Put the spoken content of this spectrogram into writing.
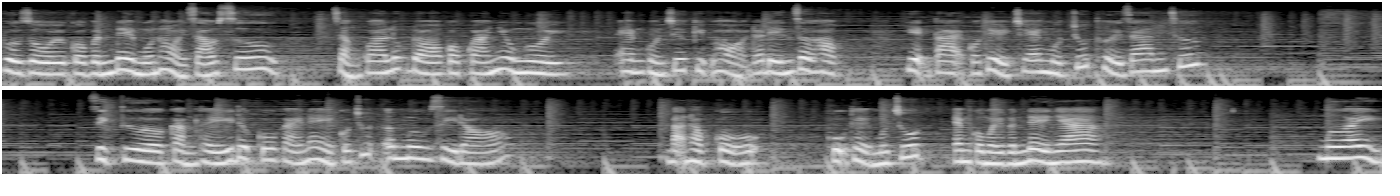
Vừa rồi có vấn đề muốn hỏi giáo sư, chẳng qua lúc đó có quá nhiều người, em còn chưa kịp hỏi đã đến giờ học, hiện tại có thể cho em một chút thời gian chứ. Dịch thừa cảm thấy được cô gái này có chút âm mưu gì đó. Bạn học cổ, cụ thể một chút, em có mấy vấn đề nha. 10.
